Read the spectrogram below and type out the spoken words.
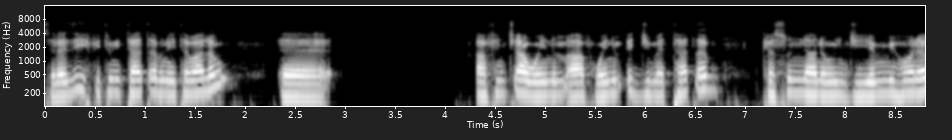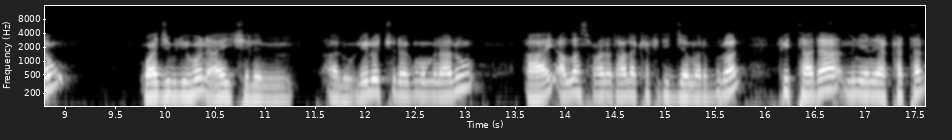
ስለዚህ ፊቱን ይታጠብ ነው የተባለው። አፍንጫ ወይንም አፍ ወይንም እጅ መታጠብ ከሱና ነው እንጂ የሚሆነው ዋጅብ ሊሆን አይችልም አሉ። ሌሎቹ ደግሞ ምን አሉ? አይ አላህ ስብሓን ተዓላ ከፊት ይጀመር ብሏል። ፊት ታዳ ምን ያካታል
